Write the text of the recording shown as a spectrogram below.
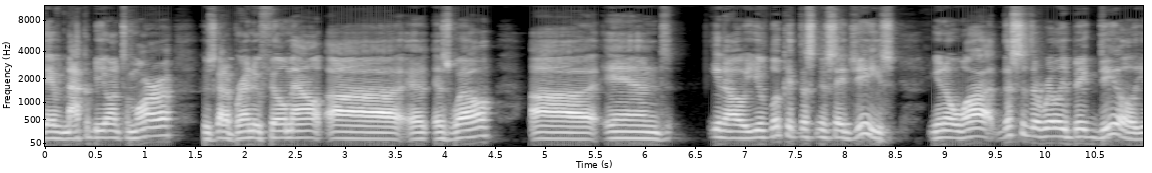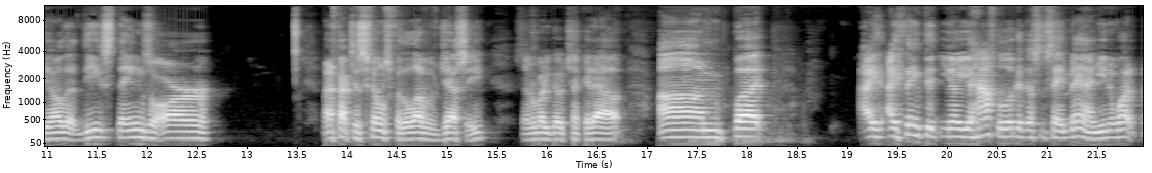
David Maccabee on tomorrow, who's got a brand new film out uh, as well. Uh, and, you know, you look at this and you say, geez, you know what? This is a really big deal, you know, that these things are. Matter of fact, this film's for the love of Jesse. So everybody go check it out. Um, but I, I think that you know you have to look at this and say, man, you know what?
